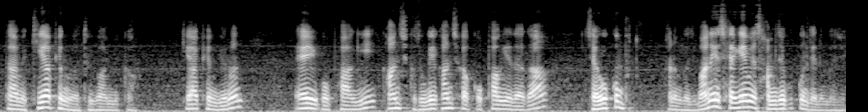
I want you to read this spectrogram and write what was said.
그 다음에 기하 평균은 어떻게 합니까? 기하 평균은 A 곱하기 간치값, 두 개의 간치값 곱하기에다가 제곱근 하는 거지. 만약에 세 개면 3제곱근 되는 거지.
